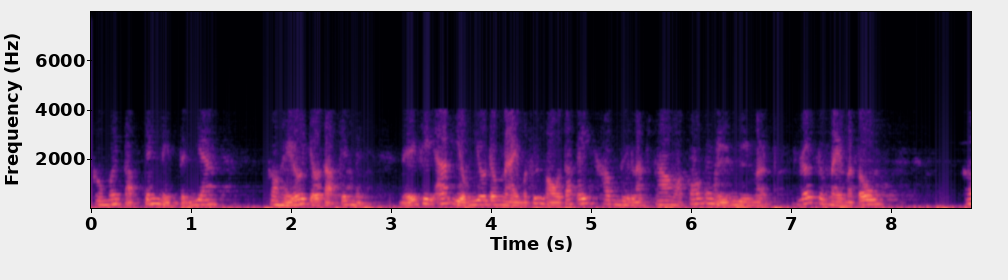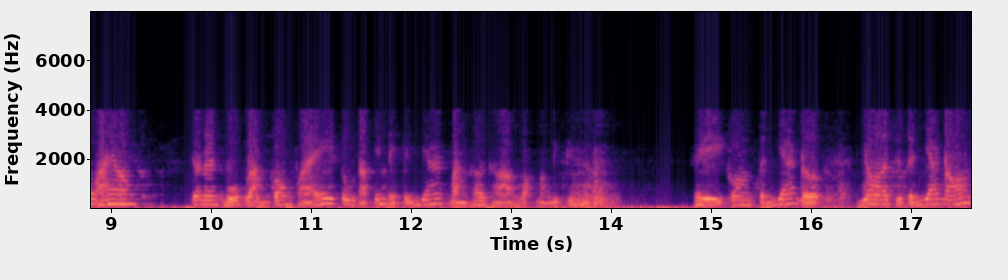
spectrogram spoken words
con mới tập chánh niệm tỉnh giác. Con hiểu chỗ tập chánh niệm. Để khi áp dụng vô trong này mà cứ ngồi tác ý không thì làm sao mà có cái niệm gì mà rớt trong này mà tu? Có phải không? Cho nên buộc lòng con phải tu tập chính niệm tỉnh giác bằng hơi thở hoặc bằng đi kinh hành thì con tỉnh giác được. Do sự tỉnh giác đó,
